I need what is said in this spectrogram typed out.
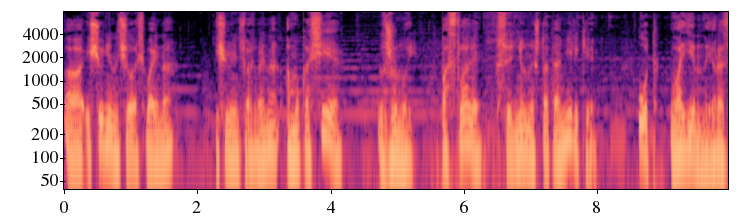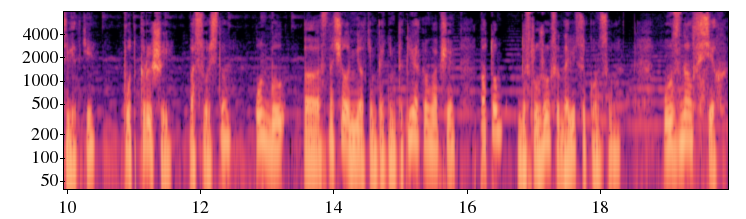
а, еще не началась война, еще не началась война, а Мукасея с женой послали в Соединенные Штаты Америки от военной разведки под крышей посольства. Он был сначала мелким каким-то клерком вообще, потом дослужился до вице-консула. Он знал всех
